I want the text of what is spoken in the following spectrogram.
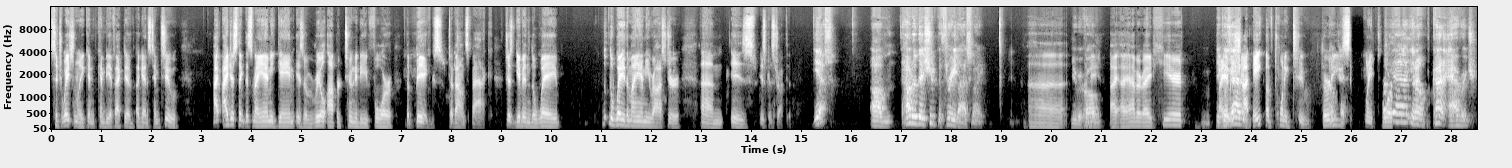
situationally can can be effective against him too. I, I just think this Miami game is a real opportunity for the bigs to bounce back, just given the way the way the Miami roster um, is is constructed. Yes. Um, how did they shoot the three last night? Uh, you recall? Me, I, I, have it right here. Because Miami that, shot eight of 22, 30.4. Okay. Yeah, you know, kind of average.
